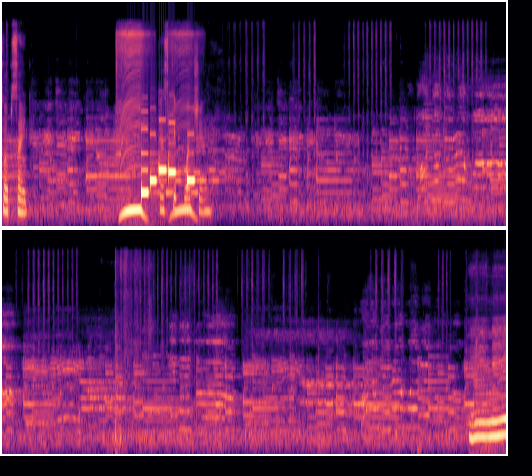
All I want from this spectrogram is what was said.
top side just keep watching. Keleya,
